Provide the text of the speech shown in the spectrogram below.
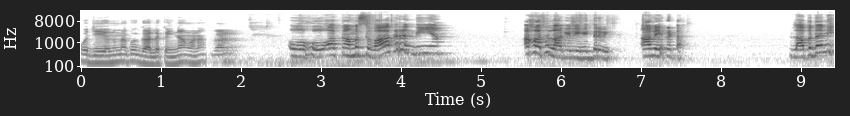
ਉਹ ਜੇ ਉਹਨੂੰ ਮੈਂ ਕੋਈ ਗੱਲ ਕਹਿਣਾ ਵਾ ਨਾ। 1 ਓਹੋ ਆ ਕੰਮ ਸਵਾਹ ਕਰਨ ਦੀ ਆ। ਆ ਹੱਥ ਲਾ ਕੇ ਵੇਖ ਇੱਧਰ ਵੇ। ਆ ਵੇਖ ਘਟਾ। ਲੱਭਦਾ ਨਹੀਂ।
